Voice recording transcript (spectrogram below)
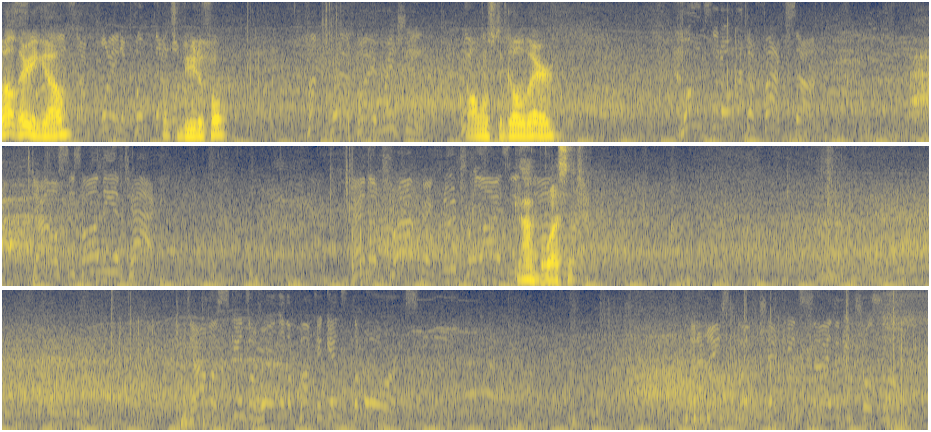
Well, there you go. It's a play to put that That's beautiful. away. Puck grabbed by Almost a goal there. Moves it over to Faksa. Dallas is on the attack. And the traffic neutralizes. God bless it. Dallas skins a hold of the puck against the boards. And a nice poke check inside the neutral zone.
